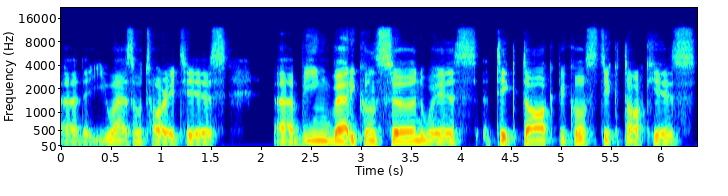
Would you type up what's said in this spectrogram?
uh, the U.S. authorities uh, being very concerned with TikTok because TikTok is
